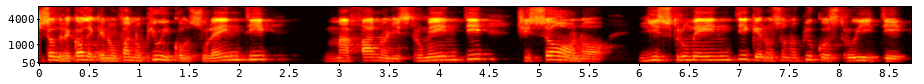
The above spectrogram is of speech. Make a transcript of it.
ci sono delle cose che non fanno più i consulenti, ma fanno gli strumenti, ci sono gli strumenti che non sono più costruiti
